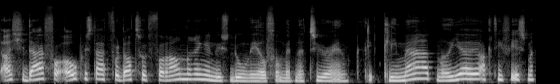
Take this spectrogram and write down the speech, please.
als je daarvoor open staat voor dat soort veranderingen, nu doen we heel veel met natuur en klimaat, milieuactivisme,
